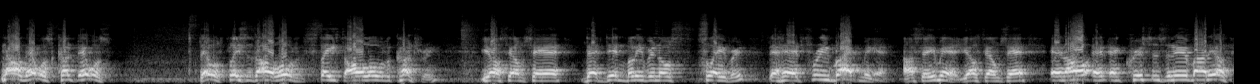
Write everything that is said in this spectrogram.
No, there was there was there was places all over the states, all over the country, you know see what I'm saying, that didn't believe in no slavery, that had free black men. I say amen. You know what I'm saying? And all and, and Christians and everybody else.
